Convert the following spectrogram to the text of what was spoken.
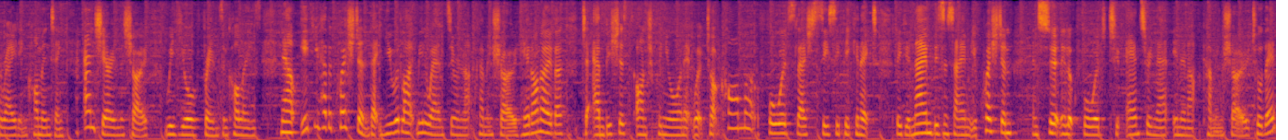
rating, commenting, and sharing the show with your friends and colleagues. Now, if you have a question that you would like me to answer in an upcoming show, head on over to ambitiousentrepreneurnetwork.com forward slash CCP Connect. Leave your name, business name, your question, and certainly look forward to answering that in an upcoming show. Till then,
